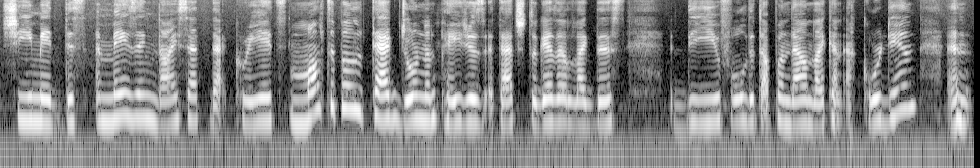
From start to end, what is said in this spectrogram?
She made this amazing die set that creates multiple tag journal pages attached together like this. You fold it up and down like an accordion and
